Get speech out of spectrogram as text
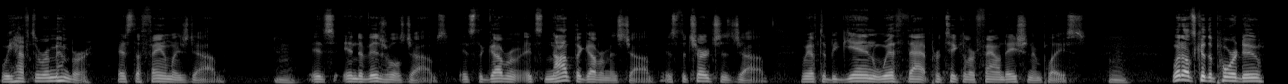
we have to remember it's the family's job. It's individuals' jobs. It's the government. It's not the government's job. It's the church's job. We have to begin with that particular foundation in place. What else could the poor do?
